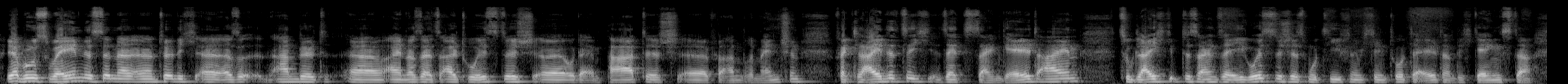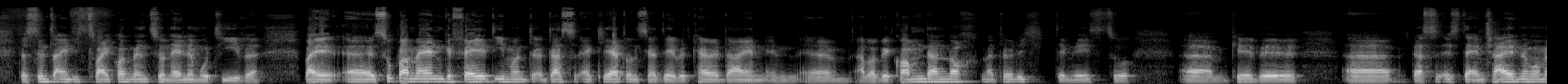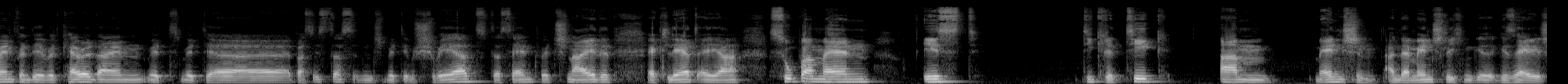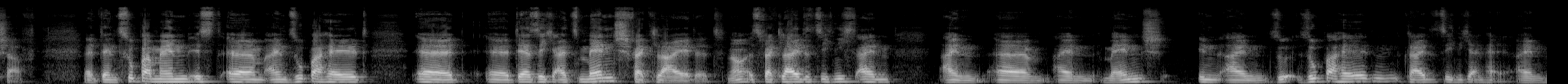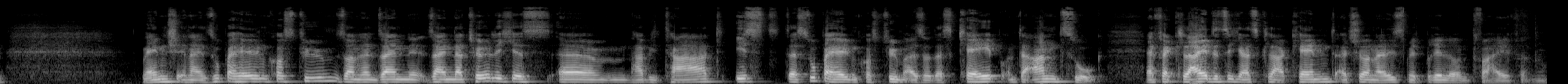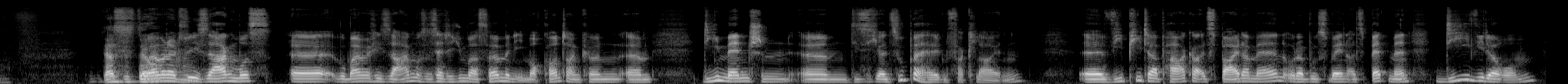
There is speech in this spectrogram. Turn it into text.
Ja, Bruce Wayne ist in, äh, natürlich, äh, also handelt äh, einerseits altruistisch äh, oder empathisch äh, für andere Menschen, verkleidet sich, setzt sein Geld ein. Zugleich gibt es ein sehr egoistisches Motiv, nämlich den Tod der Eltern durch Gangster. Das sind eigentlich zwei konventionelle Motive. Bei äh, Superman gefällt ihm und das erklärt uns ja David Carradine. In, ähm, aber wir kommen dann noch natürlich demnächst zu ähm, Kill Bill. Äh, das ist der entscheidende Moment, wenn David Carradine mit, mit der, was ist das, mit dem Schwert das Sandwich schneidet, erklärt er ja, Superman ist die Kritik am Menschen, an der menschlichen Gesellschaft. Äh, denn Superman ist ähm, ein Superheld, äh, äh, der sich als Mensch verkleidet. Ne? Es verkleidet sich nicht ein, ein, ähm, ein Mensch in einen Su Superhelden, kleidet sich nicht ein, ein Mensch in ein Superheldenkostüm, sondern sein, sein natürliches ähm, Habitat ist das Superheldenkostüm, also das Cape und der Anzug. Er verkleidet sich als Clark Kent, als Journalist mit Brille und Pfeife. Das ist der. Wobei man natürlich sagen muss, äh, wobei man natürlich sagen muss, das hätte Juma Thurman ihm auch kontern können. Ähm, die Menschen, ähm, die sich als Superhelden verkleiden, äh, wie Peter Parker als Spider-Man oder Bruce Wayne als Batman, die wiederum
